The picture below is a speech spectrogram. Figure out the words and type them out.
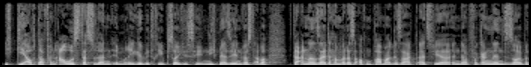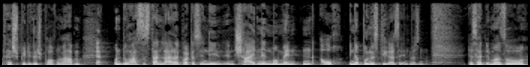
ich gehe auch davon aus, dass du dann im Regelbetrieb solche Szenen nicht mehr sehen wirst. Aber auf der anderen Seite haben wir das auch ein paar Mal gesagt, als wir in der vergangenen Saison über Testspiele gesprochen haben. Ja. Und du hast es dann leider Gottes in den entscheidenden Momenten auch in der Bundesliga sehen müssen. Das ist halt immer so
